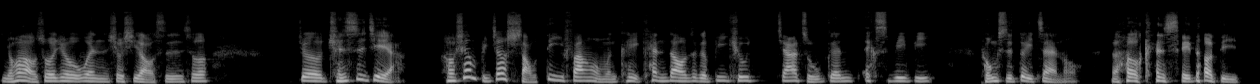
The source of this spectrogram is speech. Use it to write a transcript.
有话好说，就问修熙老师说，就全世界啊。好像比较少地方，我们可以看到这个 BQ 家族跟 XBB 同时对战哦，然后看谁到底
